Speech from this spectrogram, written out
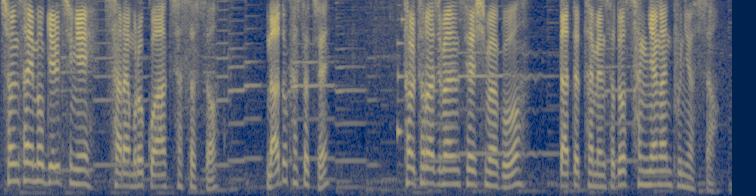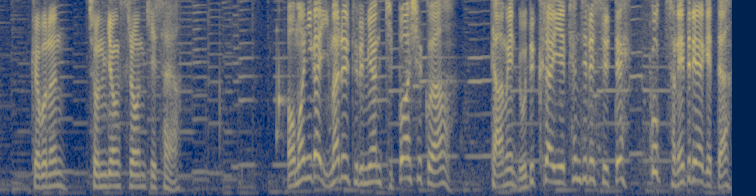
천사의목 1층이 사람으로 꽉 찼었어. 나도 갔었지. 털털하지만 세심하고 따뜻하면서도 상냥한 분이었어. 그분은 존경스러운 기사야. 어머니가 이 말을 들으면 기뻐하실 거야. 다음에 노드크라이에 편지를 쓸 때 꼭 전해드려야겠다.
